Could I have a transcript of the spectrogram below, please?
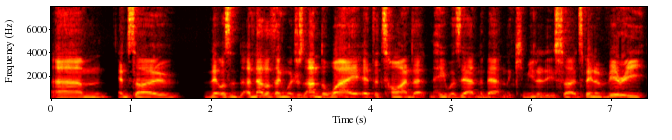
Um, and so that was another thing which was underway at the time that he was out and about in the community. So it's been a very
